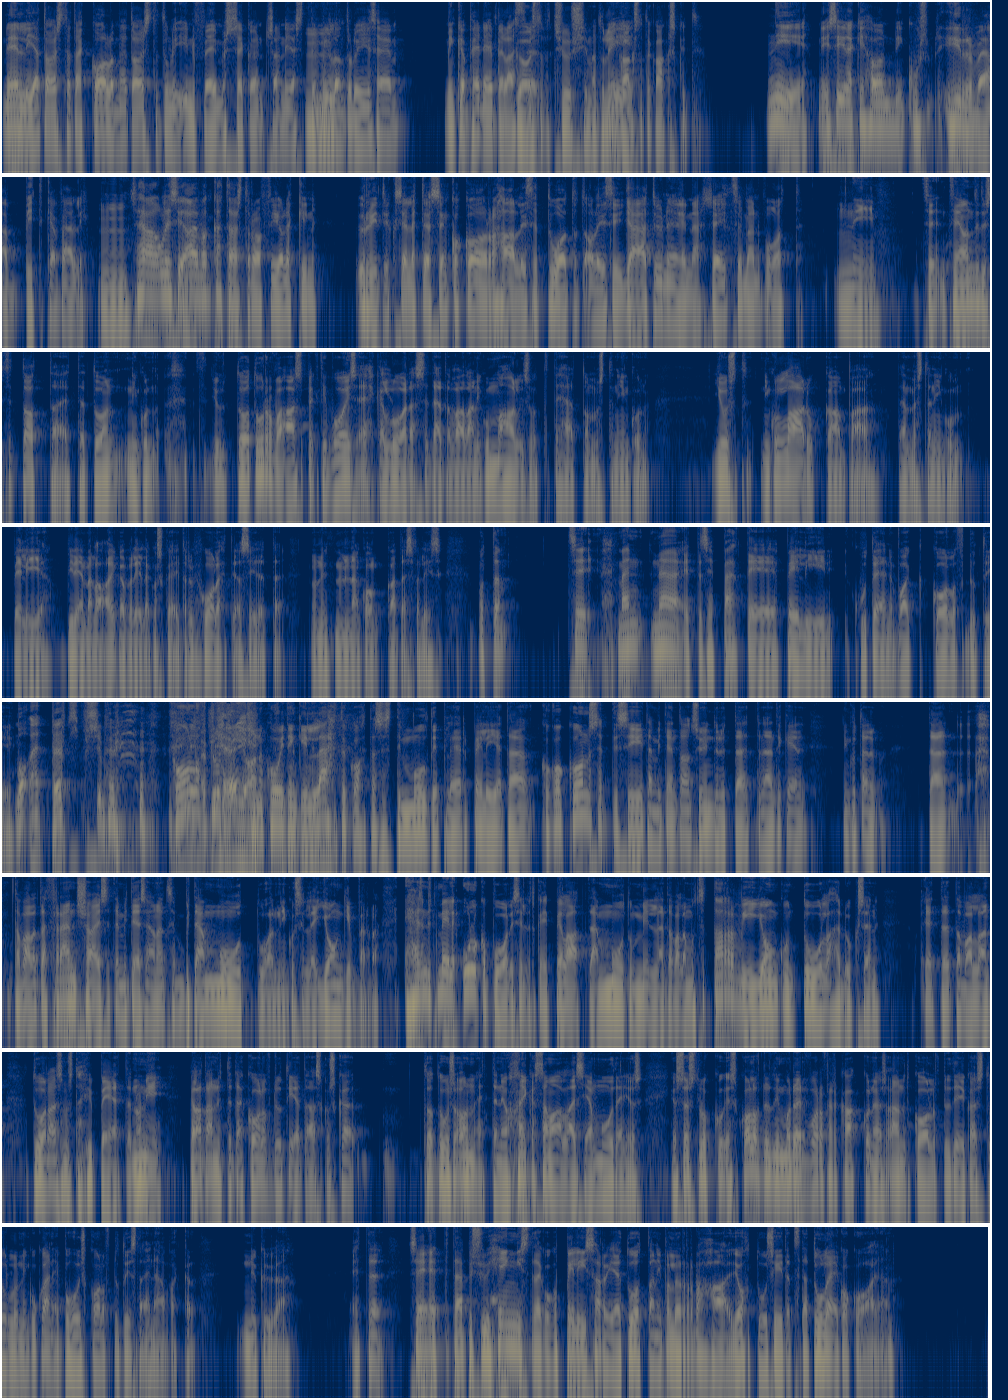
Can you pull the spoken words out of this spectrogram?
14 tai 13 tuli Infamous Second Son, ja sitten mm. milloin tuli se, minkä Pene pelasi? Ghost of Tsushima tuli niin. 2020. Niin, niin siinäkin on niinku hirveä pitkä väli. Mm. Sehän olisi aivan katastrofi jollekin yritykselle, että jos sen koko rahalliset tuotot olisi jäätyneenä seitsemän vuotta. Niin, se, se on tietysti totta, että tuon, niin kuin, tuo turva-aspekti voisi ehkä luoda sitä tavallaan niin kuin mahdollisuutta tehdä tuommoista niin kuin, just niin kuin laadukkaampaa tämmöistä niin kuin, peliä pidemmällä aikavälillä, koska ei tarvitse huolehtia siitä, että no nyt me mennään konkkaan tässä välissä. Mutta se, mä en näe, että se pätee peliin, kuten vaikka Call of Duty. Call of Duty on kuitenkin lähtökohtaisesti multiplayer-peli, ja tämä koko konsepti siitä, miten tämä on syntynyt, että nämä tekee niin tämän, tämän, tavallaan tämä franchise, että miten se on, että se pitää muuttua niin kuin sille jonkin verran. Eihän se nyt meille ulkopuolisille, jotka ei pelaa tätä, muutu millään tavalla, mutta se tarvii jonkun tuulahduksen, että tavallaan tuodaan semmoista hypeä, että no niin, pelataan nyt tätä Call of Dutya taas, koska totuus on, että ne on aika samanlaisia muuten. Jos, jos, olisi tullut, jos Call of Duty Modern Warfare 2 olisi ainut Call of Duty, joka olisi tullut, niin kukaan ei puhuisi Call of Dutysta enää vaikka nykyään. Että se, että tämä pysyy hengissä tämä koko pelisarja ja tuottaa niin paljon rahaa, johtuu siitä, että sitä tulee koko ajan.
